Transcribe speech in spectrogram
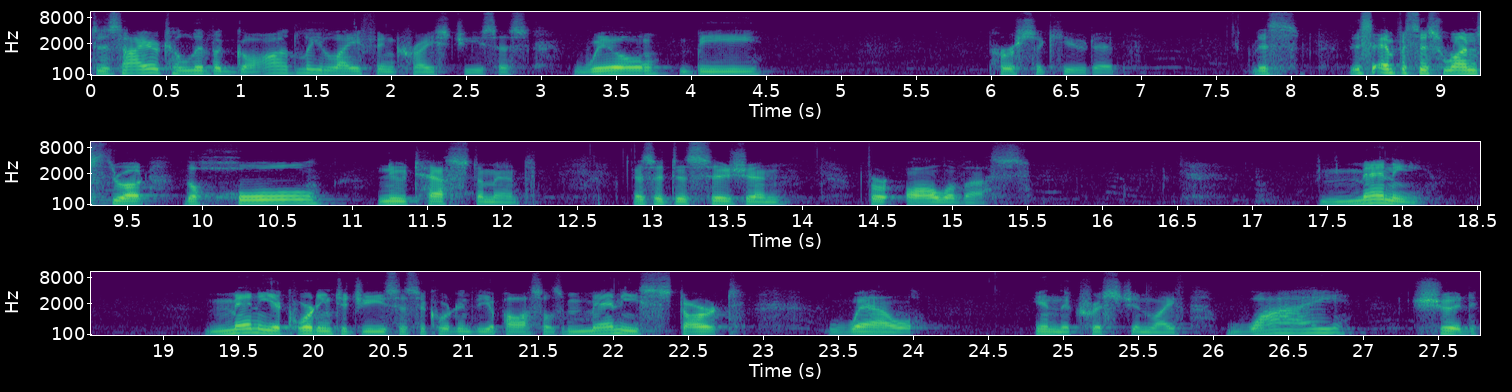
desire to live a godly life in Christ Jesus will be persecuted. This, this emphasis runs throughout the whole New Testament as a decision for all of us. Many, many, according to Jesus, according to the apostles, many start well in the Christian life. Why should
